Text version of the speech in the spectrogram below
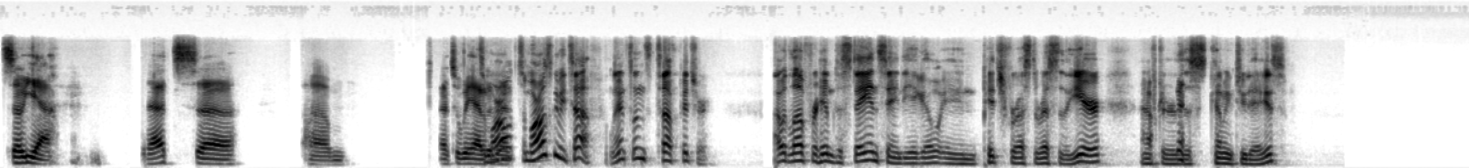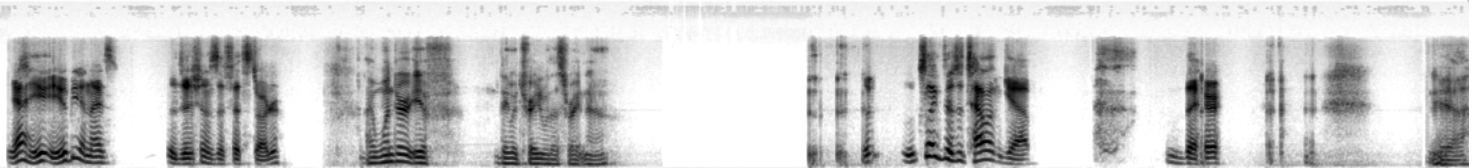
so yeah, that's uh, um, that's what we have. Tomorrow that. tomorrow's gonna be tough. Lance Lynn's a tough pitcher. I would love for him to stay in San Diego and pitch for us the rest of the year after this coming two days. Yeah, he he'd be a nice addition as a fifth starter. I wonder if they would trade with us right now. Looks like there's a talent gap there. Yeah,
